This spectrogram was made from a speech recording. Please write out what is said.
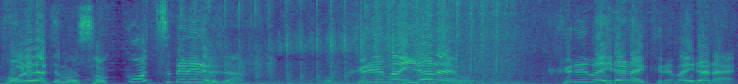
う。これだってもう速攻詰めれるじゃん。もう車いらないもん。車いらない車いらない。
